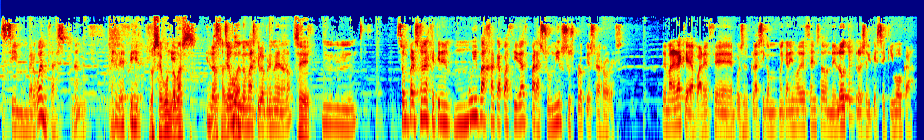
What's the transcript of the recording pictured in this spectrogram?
sin vergüenzas. ¿no? Es decir, lo segundo más. Lo más segundo habitual. más que lo primero, ¿no? Sí. Son personas que tienen muy baja capacidad para asumir sus propios errores. De manera que aparece pues, el clásico mecanismo de defensa donde el otro es el que se equivoca.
